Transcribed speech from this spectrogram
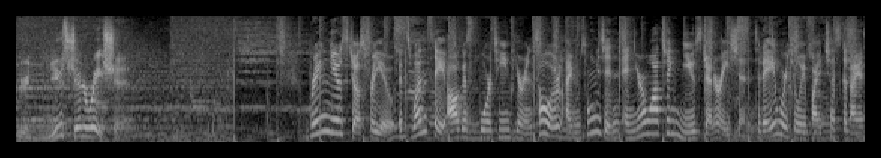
We're News Generation. Bring news just for you. It's Wednesday, August 14th here in Seoul. I'm Song Jin, and you're watching News Generation. Today we're joined by Cheska Dayan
